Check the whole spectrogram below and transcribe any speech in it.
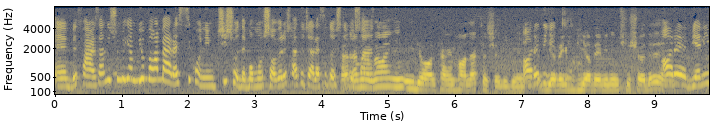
اه، به فرزندشون بگم بیا با هم بررسی کنیم چی شده با مشاورش حتی جلسه داشته در باشن. من این ایدئال ترین حالتشه دیگه. آره دیگه. بیا, بیا ببینیم چی شده. آره یعنی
